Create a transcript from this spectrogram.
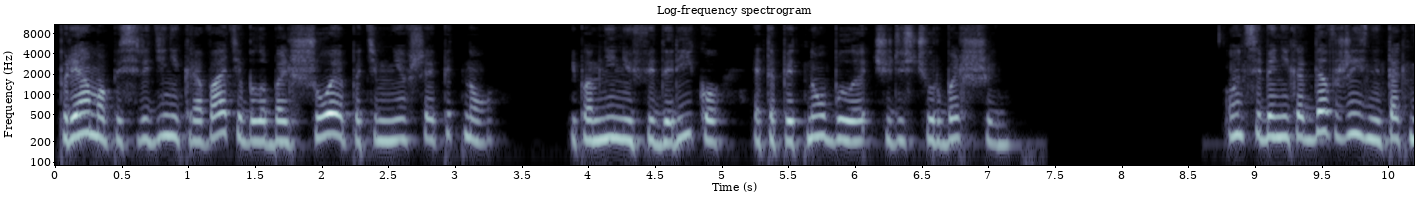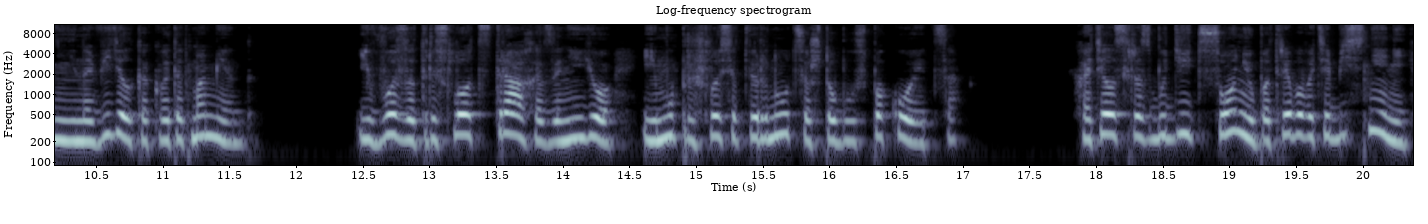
Прямо посередине кровати было большое потемневшее пятно, и, по мнению Федерико, это пятно было чересчур большим. Он себя никогда в жизни так не ненавидел, как в этот момент. Его затрясло от страха за нее, и ему пришлось отвернуться, чтобы успокоиться. Хотелось разбудить Соню потребовать объяснений,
